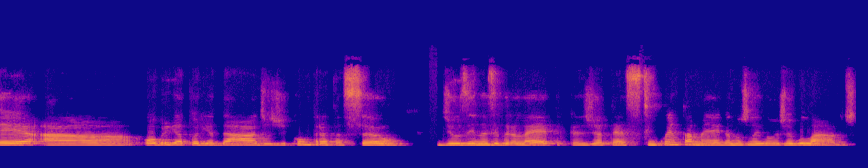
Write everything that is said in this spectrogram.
é a obrigatoriedade de contratação de usinas hidrelétricas de até 50 mega nos leilões regulados.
